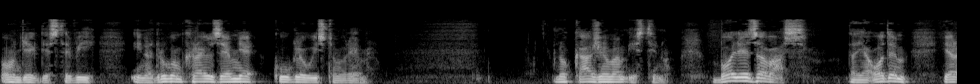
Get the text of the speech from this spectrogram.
ondje gdje ste vi i na drugom kraju zemlje kugle u istom vrijeme. No kažem vam istinu, bolje je za vas da ja odem, jer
